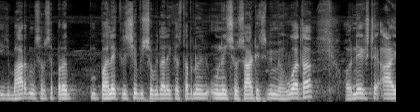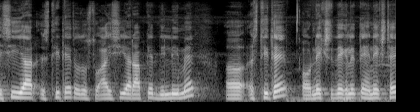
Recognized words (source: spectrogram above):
कि भारत में सबसे पहले कृषि विश्वविद्यालय की स्थापना उन्नीस सौ साठ ईस्वी में हुआ था और नेक्स्ट आईसीआर स्थित है। तो दोस्तों, आईसीआर आपके दिल्ली में स्थित है। और नेक्स्ट देख लेते हैं नेक्स्ट है,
